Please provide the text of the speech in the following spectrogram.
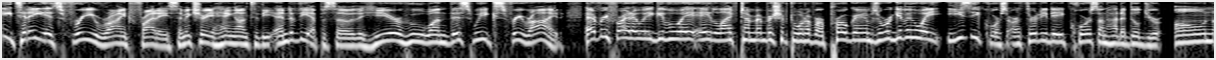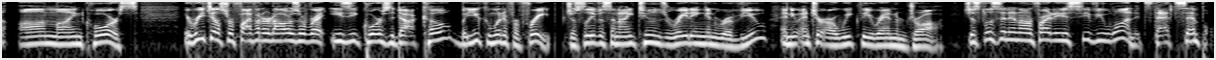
Hey, today is Free Ride Friday, so make sure you hang on to the end of the episode to hear who won this week's free ride. Every Friday, we give away a lifetime membership to one of our programs. We're giving away Easy Course, our 30 day course on how to build your own online course. It retails for $500 over at easycourse.co, but you can win it for free. Just leave us an iTunes rating and review, and you enter our weekly random draw. Just listen in on Friday to see if you won. It's that simple.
